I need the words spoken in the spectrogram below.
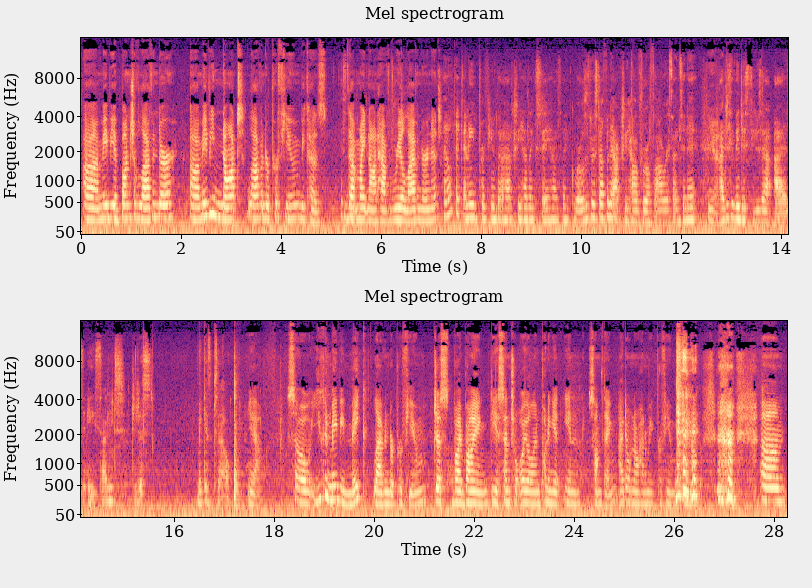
Uh, maybe a bunch of lavender. Uh, maybe not lavender perfume because Is that might not have real lavender in it. I don't think any perfume that actually has like say has like roses and stuff in it actually have real flower scents in it. Yeah. I just think they just use that as a scent to just make it sell. Yeah. So you can maybe make lavender perfume just by buying the essential oil and putting it in something. I don't know how to make perfume. you know. um,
